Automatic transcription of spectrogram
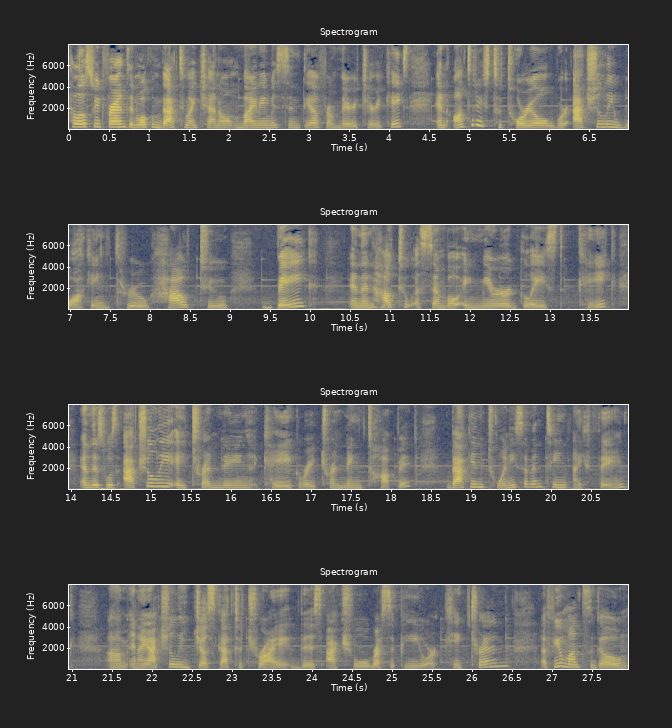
Hello sweet friends and welcome back to my channel. My name is Cynthia from Very Cherry Cakes and on today's tutorial we're actually walking through how to bake and then how to assemble a mirror glazed cake and this was actually a trending cake or a trending topic back in 2017 I think um, and I actually just got to try this actual recipe or cake trend a few months ago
